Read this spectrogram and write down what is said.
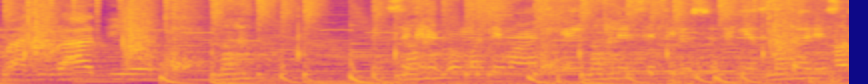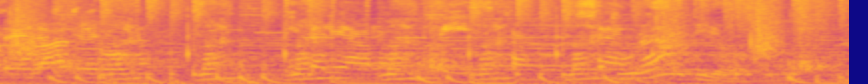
ma radio? Ma Scienze, greco, matematica, inglese, filosofia, storia, storia italiano, fisica, ma tu scienze. radio?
